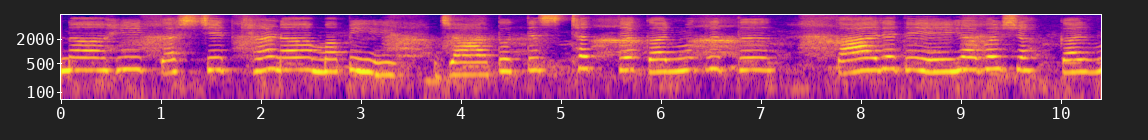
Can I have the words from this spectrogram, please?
न हि कश्चित् क्षणमपि जातु तिष्ठत्य कर्मकृत् कारते ह्यवशः कर्म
